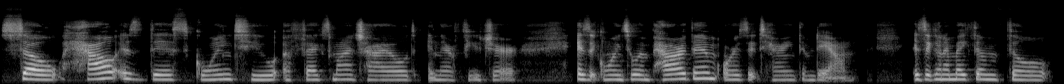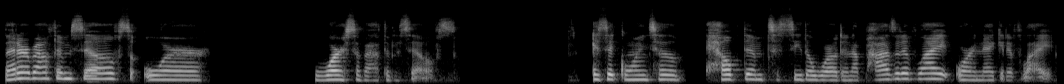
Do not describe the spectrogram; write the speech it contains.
so how is this going to affect my child in their future? Is it going to empower them or is it tearing them down? Is it going to make them feel better about themselves or worse about themselves? Is it going to help them to see the world in a positive light or a negative light?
